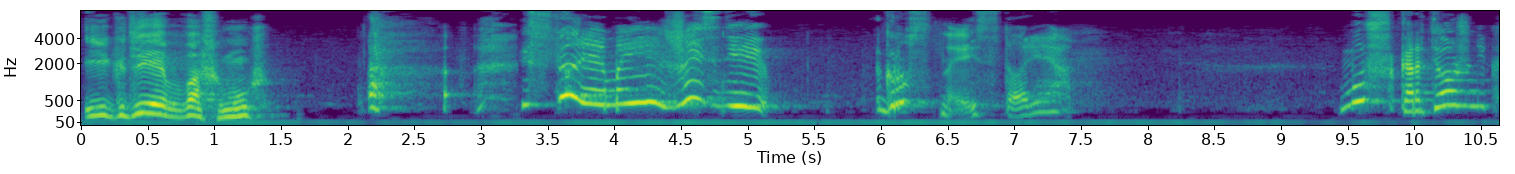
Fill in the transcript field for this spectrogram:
И где ваш муж? История моей жизни грустная история. Муж картежник,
